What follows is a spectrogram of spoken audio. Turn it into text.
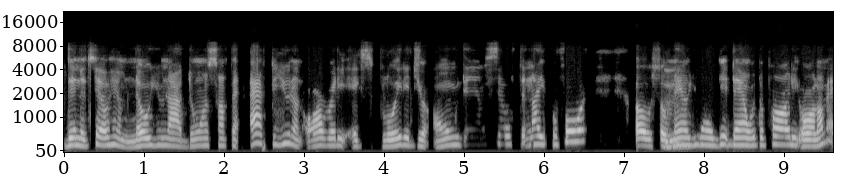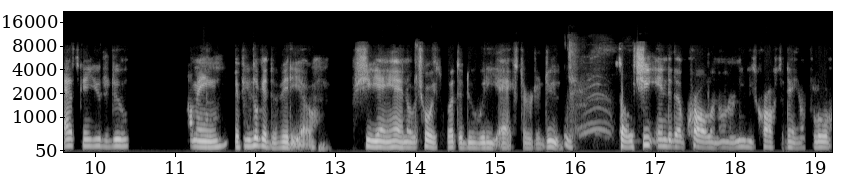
than to tell him, No, you're not doing something after you done already exploited your own damn self the night before. Oh, so mm. now you don't get down with the party? All I'm asking you to do I mean, if you look at the video, she ain't had no choice but to do what he asked her to do. so she ended up crawling on her knees across the damn floor.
